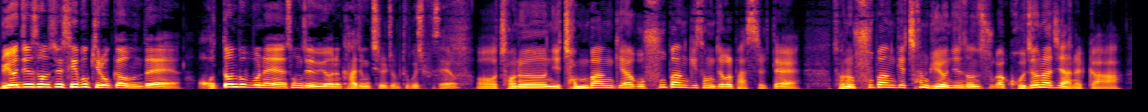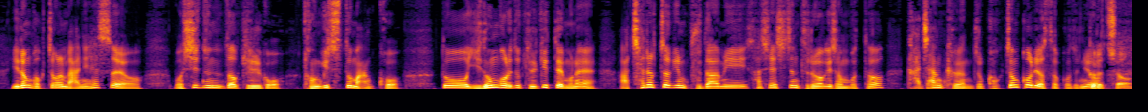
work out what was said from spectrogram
류현진 선수의 세부 기록 가운데 어떤 부분에 송재 위원은 가중치를 좀 두고 싶으세요? 어 저는 이 전반기하고 후반기 성적을 봤을 때 저는 후반기에 참 류현진 선수가 고전하지 않을까 이런 걱정을 많이 했어요. 뭐 시즌도 더 길고 경기 수도 많고 또 이동 거리도 길기 때문에 아 체력적인 부담이 사실 시즌 들어가기 전부터 가장 큰 좀 걱정거리였었거든요. 그렇죠.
